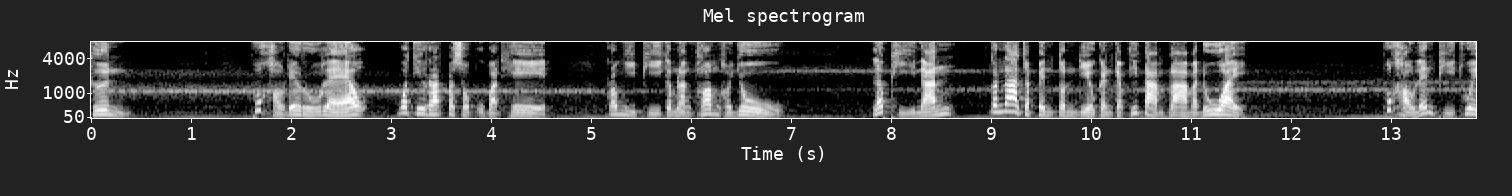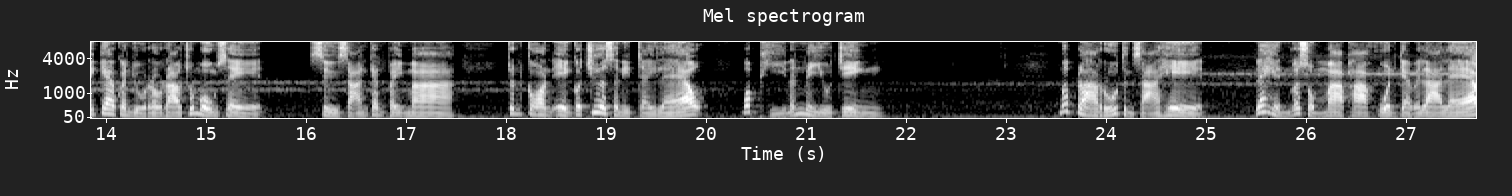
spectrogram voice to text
ขึ้น พวกเขาได้รู้แล้วว่าที่รัฐประสบอุบัติเหตุ เพราะมีผีกำลังคล่อมเขาอยู่ แล้วผีนั้นก็น่าจะเป็นตนเดียวกันกับที่ตามปลามาด้วย พวกเขาเล่นผีถ้วยแก้วกันอยู่ราวๆชั่วโมงเศษ สื่อสารกันไปมา จนก่อนเองก็เชื่อสนิทใจแล้ว ว่าผีนั้นมีอยู่จริง เมื่อปลารู้ถึงสาเหตุ และเห็นว่าสมมาพาควรแก่เวลาแล้ว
